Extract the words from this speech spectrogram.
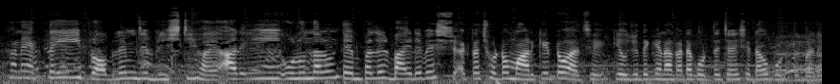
এখানে একটাই এই প্রবলেম যে বৃষ্টি হয়। আর এই উলুন্দারুন টেম্পলের বাইরে বেশ একটা ছোট মার্কেটও আছে। কেউ যদি কেনাকাটা করতে চায়, সেটাও করতে পারে।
